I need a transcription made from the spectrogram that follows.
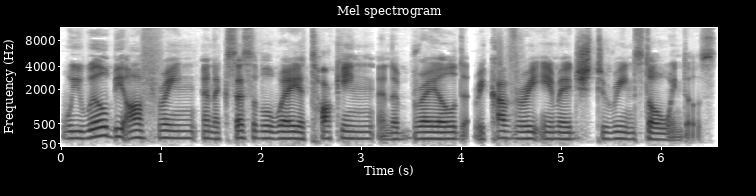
we will be offering an accessible way, a talking and a brailled recovery image to reinstall Windows.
